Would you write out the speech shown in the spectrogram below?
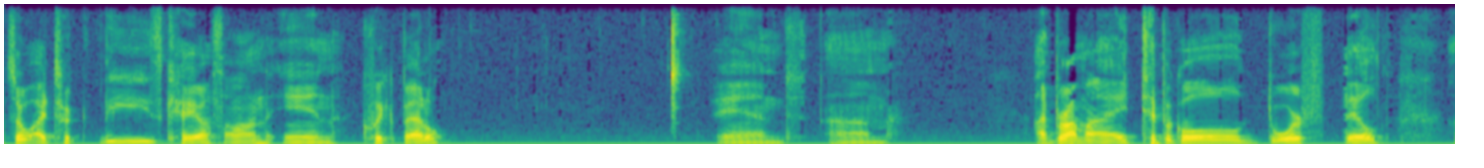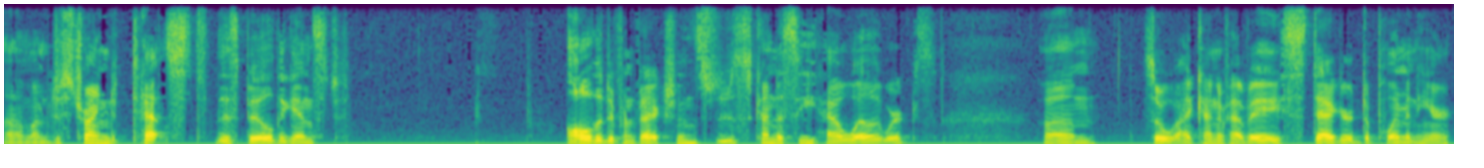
so I took these Chaos on in quick battle. And um, I brought my typical Dwarf build. Um, I'm just trying to test this build against all the different factions, just kind of see how well it works. Um, so I kind of have a staggered deployment here.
